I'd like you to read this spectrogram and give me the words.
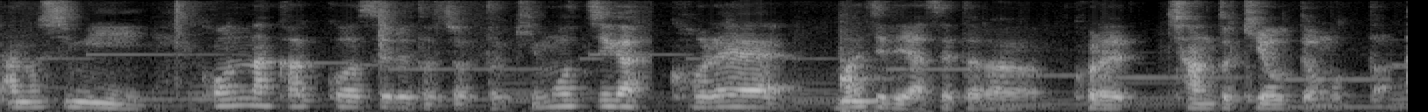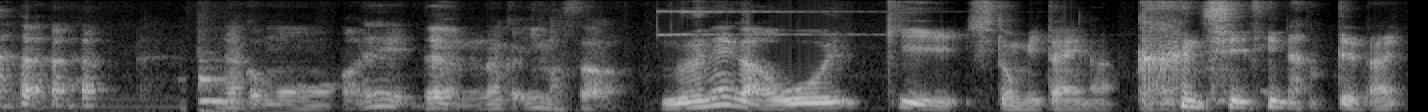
楽しみ。こんな格好するとちょっと気持ちが、これ、マジで痩せたら、これ、ちゃんと着ようって思った。なんかもう、あれ？だよね。なんか今さ、胸が大きい人みたいな感じになってない？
